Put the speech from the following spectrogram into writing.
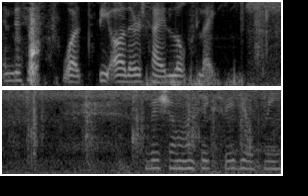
And this is what the other side looks like. Wish someone takes video of me.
